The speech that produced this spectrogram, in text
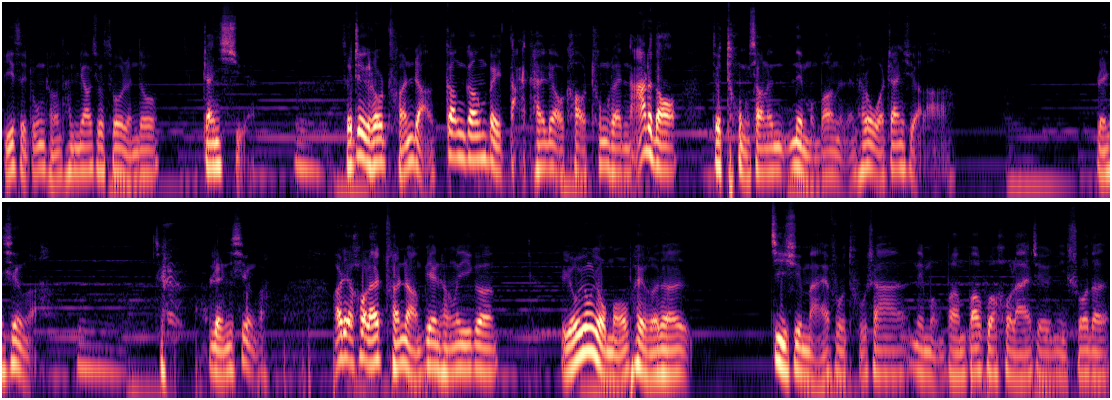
彼此忠诚，他们要求所有人都沾血。嗯所以这个时候，船长刚刚被打开镣铐，冲出来，拿着刀就捅向了内蒙帮的人。他说：“我沾血了啊！”人性啊，嗯人性啊！而且后来船长变成了一个有勇有谋，配合他继续埋伏屠杀内蒙帮，包括后来这个你说的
